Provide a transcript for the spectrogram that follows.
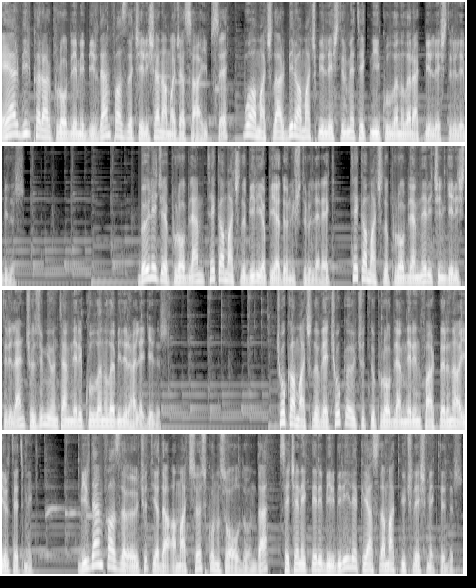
Eğer bir karar problemi birden fazla çelişen amaca sahipse, bu amaçlar bir amaç birleştirme tekniği kullanılarak birleştirilebilir. Böylece problem tek amaçlı bir yapıya dönüştürülerek, tek amaçlı problemler için geliştirilen çözüm yöntemleri kullanılabilir hale gelir. Çok amaçlı ve çok ölçütlü problemlerin farklarını ayırt etmek. Birden fazla ölçüt ya da amaç söz konusu olduğunda, seçenekleri birbiriyle kıyaslamak güçleşmektedir.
